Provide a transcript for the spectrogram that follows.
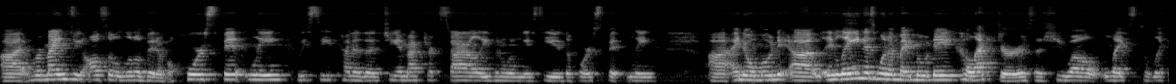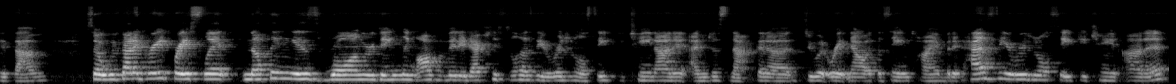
Uh, it reminds me also a little bit of a horse bit link. We see kind of the geometric style even when we see the horse bit link. Uh, I know Monet, uh, Elaine is one of my Monet collectors, and she well likes to look at them. So we've got a great bracelet. Nothing is wrong or dangling off of it. It actually still has the original safety chain on it. I'm just not gonna do it right now at the same time, but it has the original safety chain on it.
